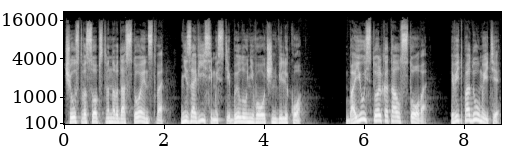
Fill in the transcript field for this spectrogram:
Чувство собственного достоинства, независимости было у него очень велико – Боюсь только Толстого. Ведь подумайте,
